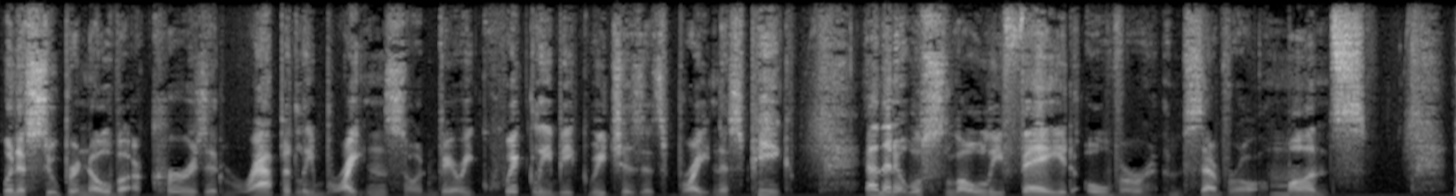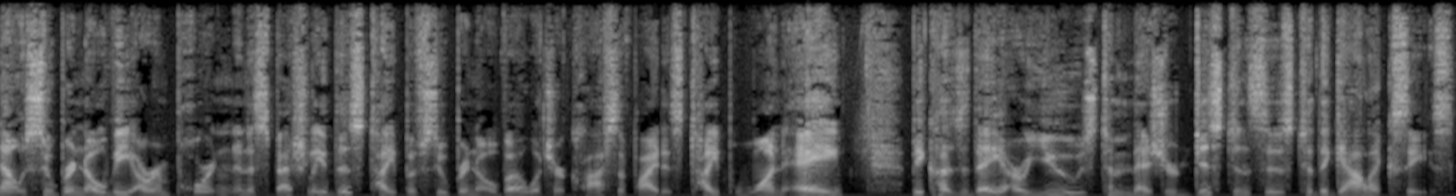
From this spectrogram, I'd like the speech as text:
When a supernova occurs, it rapidly brightens. So it very quickly reaches its brightness peak. And then it will slowly fade over several months. Now supernovae are important and especially this type of supernova which are classified as type 1a because they are used to measure distances to the galaxies.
